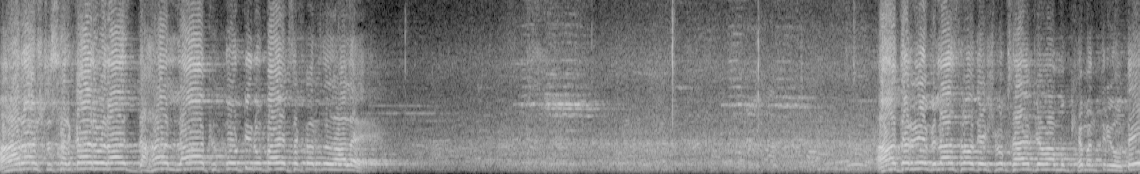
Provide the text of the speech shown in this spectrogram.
महाराष्ट्र सरकारवर आज दहा लाख कोटी रुपयाचं कर्ज झालंय. आदरणीय विलासराव देशमुख साहेब जेव्हा मुख्यमंत्री होते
